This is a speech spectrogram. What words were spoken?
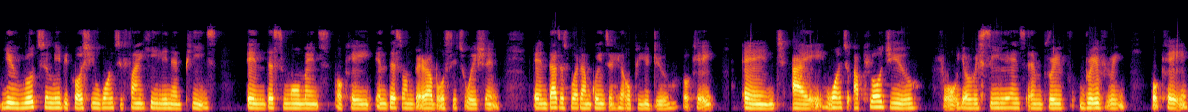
you wrote to me because you want to find healing and peace in this moment, okay, in this unbearable situation. And that is what I'm going to help you do, okay? And I want to applaud you for your resilience and brave, bravery, okay?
